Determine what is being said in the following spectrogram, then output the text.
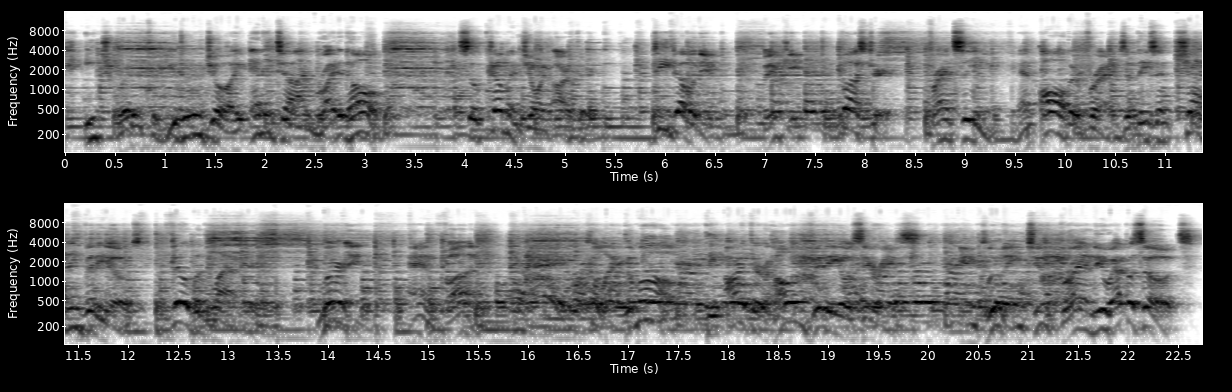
each ready for you to enjoy anytime right at home. So come and join Arthur, DW, Binky, Buster, Francine, and all their friends in these enchanting videos filled with laughter, learning, and fun. Collect them all. The Arthur Home Video Series, two brand new episodes.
